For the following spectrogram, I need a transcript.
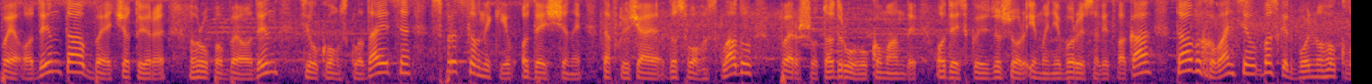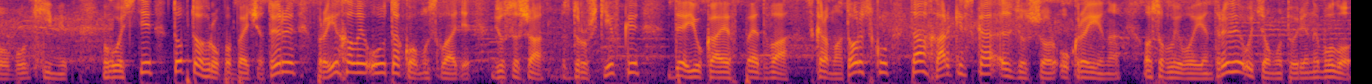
Б1 та Б4. Група Б1 цілком складається з представників Одещини та включає до свого складу першу та другу команди Одеської здюшор імені Бориса Літвака та вихованців баскетбольного клубу Хімік. Гості, тобто група Б4, приїхали у такому складі: ДЮСШ з Дружківки, ДЮКФП-2 з Краматорську та Харківська з Дюшор Україна. Особливої інтриги у цьому турі не було.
